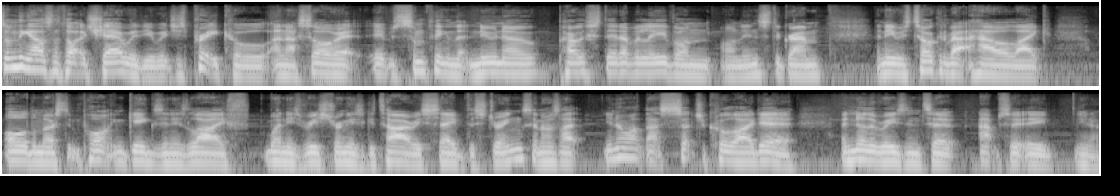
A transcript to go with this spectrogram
Something else I thought I'd share with you, which is pretty cool, and I saw it. It was something that Nuno posted, I believe, on on Instagram, and he was talking about how like all the most important gigs in his life, when he's restring his guitar, he saved the strings, and I was like, you know what? That's such a cool idea. Another reason to absolutely, you know,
